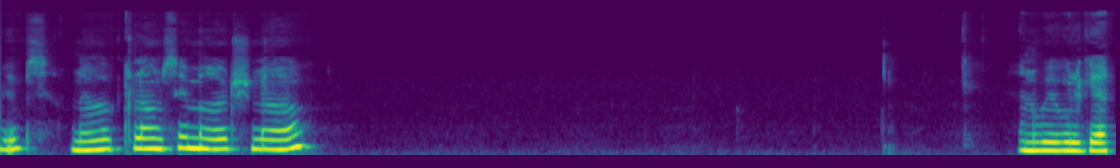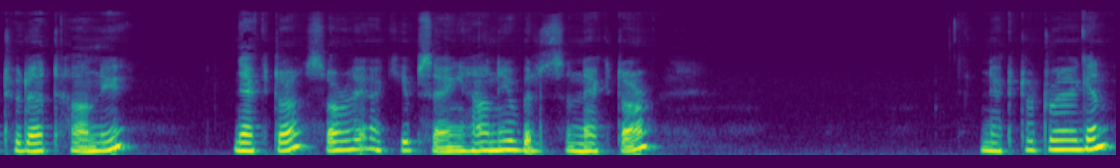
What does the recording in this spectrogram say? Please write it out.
Oops, no clumsy merge now. and we will get to that honey nectar sorry I keep saying honey but it's a nectar nectar dragon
